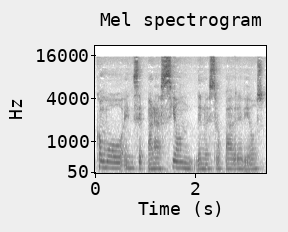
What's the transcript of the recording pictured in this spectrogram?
como en separación de nuestro Padre Dios.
